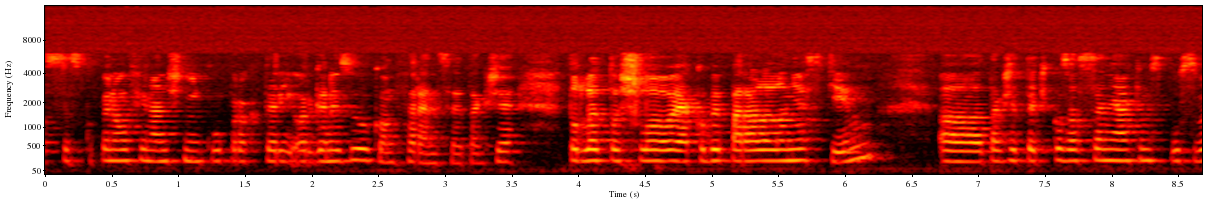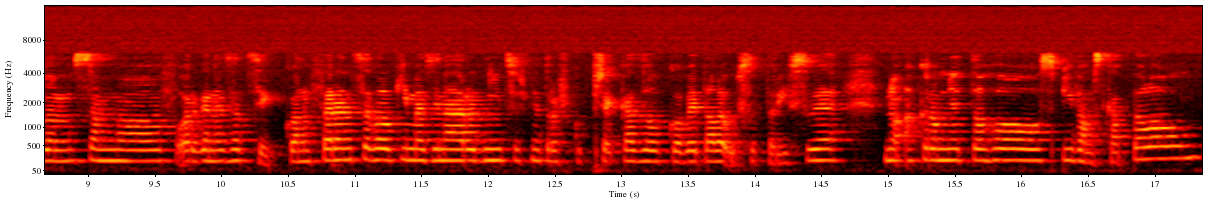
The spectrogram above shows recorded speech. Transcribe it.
se skupinou finančníků, pro který organizuju konference. Takže tohle to šlo jakoby paralelně s tím. Takže teďko zase nějakým způsobem jsem v organizaci konference velký mezinárodní, což mě trošku překazil covid, ale už se to rýsuje. No a kromě toho zpívám s kapelou,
